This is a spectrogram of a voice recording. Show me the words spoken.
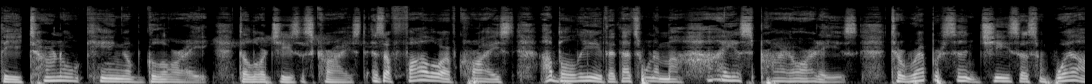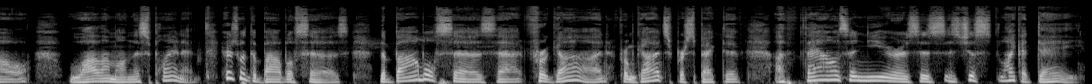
the eternal King of glory, the Lord Jesus Christ. As a follower of Christ, I believe that that's one of my highest priorities to represent Jesus well while I'm on this planet. Here's what the Bible says. The Bible says that for God, from God's perspective, a thousand years is, is just like a day.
